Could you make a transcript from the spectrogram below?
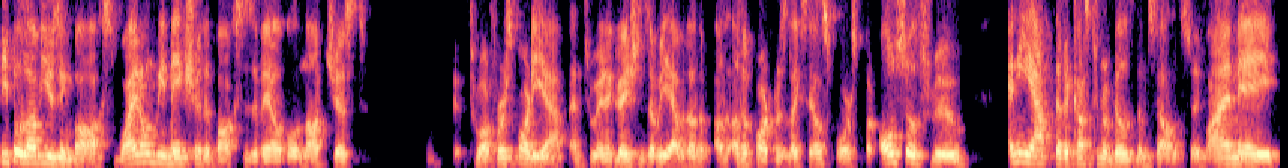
people love using Box. Why don't we make sure the Box is available not just through our first party app and through integrations that we have with other, other partners like Salesforce, but also through any app that a customer builds themselves. So if I'm a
